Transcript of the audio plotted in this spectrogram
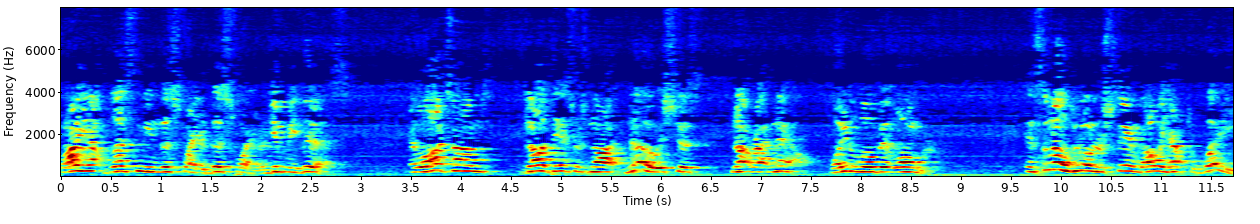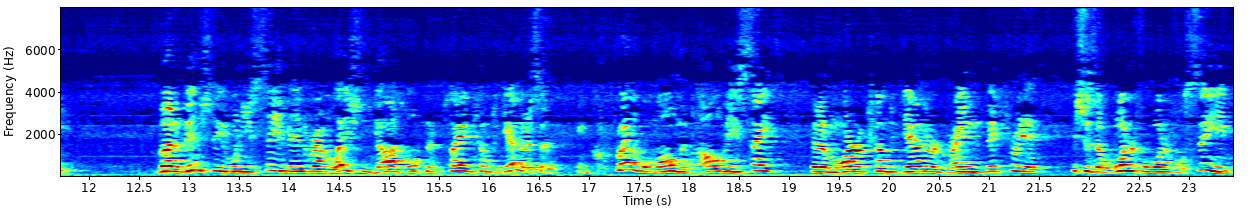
Why are you not blessing me in this way or this way or giving me this? And a lot of times, God's answer is not no, it's just not right now. Wait a little bit longer. And sometimes we don't understand why we have to wait. But eventually, when you see the end of Revelation, God's ultimate plan come together, it's an incredible moment. All these saints that have martyred come together and reign in victory. It's just a wonderful, wonderful scene.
